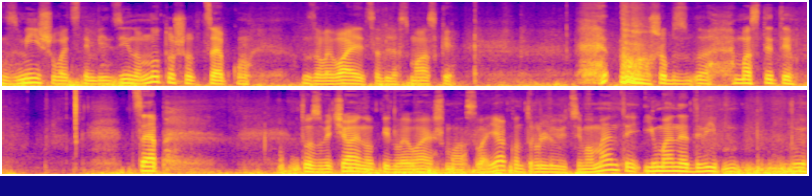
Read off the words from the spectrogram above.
Змішувати з тим бензином. Ну то, що в цепку заливається для смазки. Щоб з- е, цеп, то звичайно підливаєш масло. Я контролюю ці моменти. І в мене дві, в-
